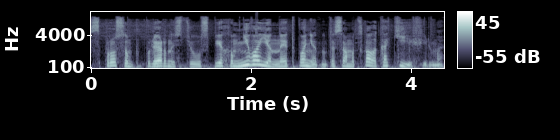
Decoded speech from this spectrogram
спросом, популярностью, успехом? Не военное, это понятно, ты сам это сказал, а какие фильмы?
